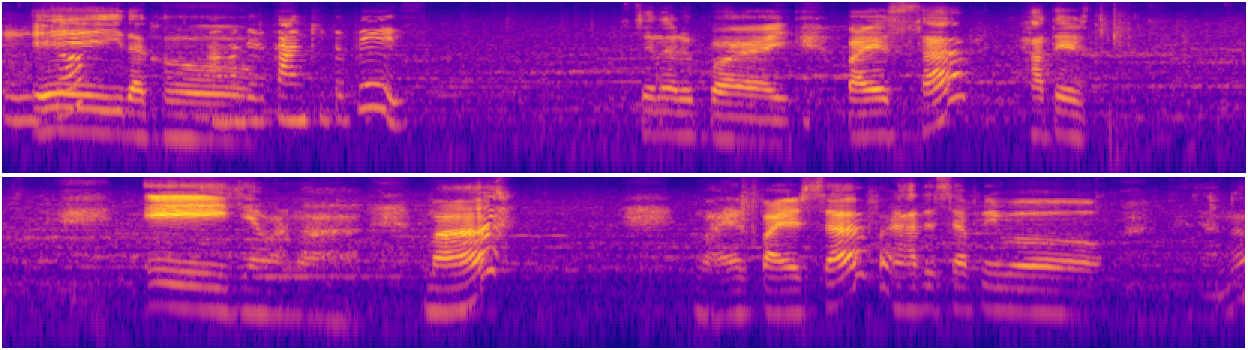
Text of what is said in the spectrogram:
এই দেখো। আমাদের কাঙ্ক্ষিত পেজ। চেনার উপায় পায়ের সাপ হাতের এই যে আমার মা। মা মায়ের পায়ের সাপ আর হাতের সাপ নিব। জানো?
